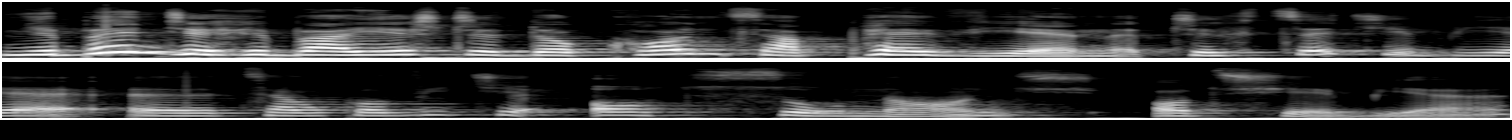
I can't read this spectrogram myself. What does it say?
nie będzie chyba jeszcze do końca pewien, czy chce Ciebie e, całkowicie odsunąć od siebie,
